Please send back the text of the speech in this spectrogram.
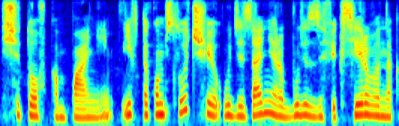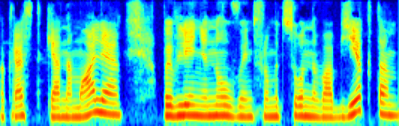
счетов компании. И в таком случае у дизайнера будет зафиксирована как раз-таки аномалия появления нового информационного объекта,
